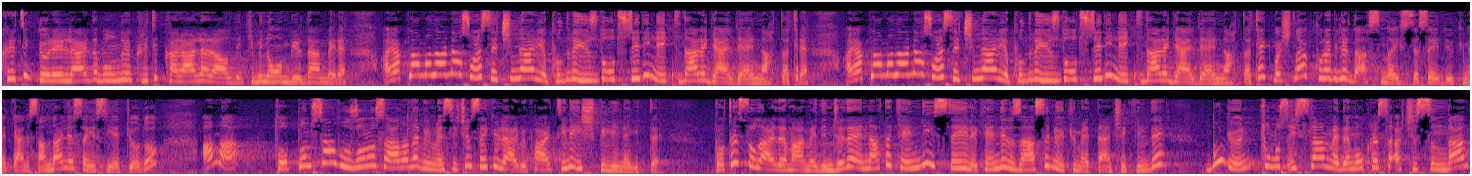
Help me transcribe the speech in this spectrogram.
kritik görevlerde bulundu ve kritik kararlar aldı 2011'den beri. Ayaklanmalardan sonra seçimler yapıldı ve %37 ile iktidara geldi Ennahda. Ayaklanmalardan sonra seçimler yapıldı ve %37 ile iktidara geldi Ennahda. Tek başına kurabilirdi aslında isteseydi hükümet. Yani sandalye sayısı yetiyordu. Ama toplumsal huzurun sağlanabilmesi için seküler bir partiyle işbirliğine gitti. Protestolar devam edince de Ennahda kendi isteğiyle, kendi rızasıyla hükümetten çekildi. Bugün Tunus İslam ve demokrasi açısından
